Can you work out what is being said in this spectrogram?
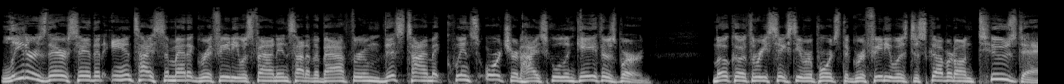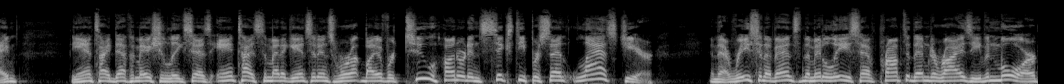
Leaders there say that anti-Semitic graffiti was found inside of a bathroom, this time at Quince Orchard High School in Gaithersburg. Moco 360 reports the graffiti was discovered on Tuesday. The Anti-Defamation League says anti-Semitic incidents were up by over 260% last year, and that recent events in the Middle East have prompted them to rise even more.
